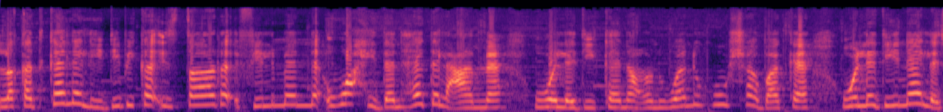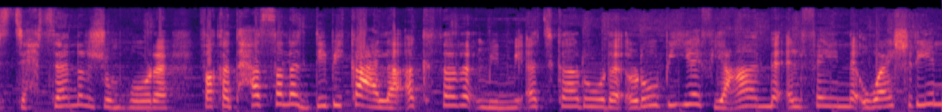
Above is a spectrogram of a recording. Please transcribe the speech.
لقد كان لديبيكا إصدار فيلما واحدا هذا العام والذي كان عنوانه تشاباك والذي نال استحسان الجمهور. فقد حصلت ديبيكا على أكثر من 100 كارور روبية في عام 2020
